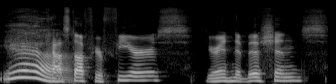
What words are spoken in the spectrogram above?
Yeah. Cast off your fears, your inhibitions.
